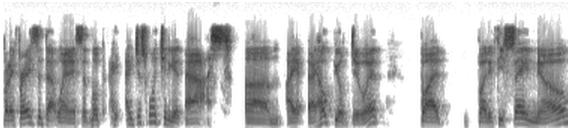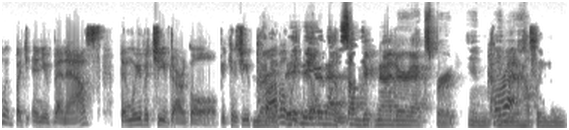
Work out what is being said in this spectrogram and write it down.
but I phrased it that way. And I said, look, I, I just want you to get asked. Um, I, I hope you'll do it, but but if you say no, but and you've been asked, then we've achieved our goal because you right. probably they, they are that some... subject matter expert in, in you're helping them.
